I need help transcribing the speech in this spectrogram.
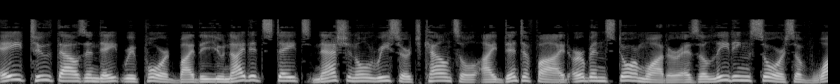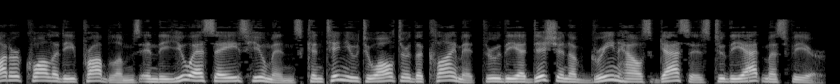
A 2008 report by the United States National Research Council identified urban stormwater as a leading source of water quality problems in the USA's humans continue to alter the climate through the addition of greenhouse gases to the atmosphere.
